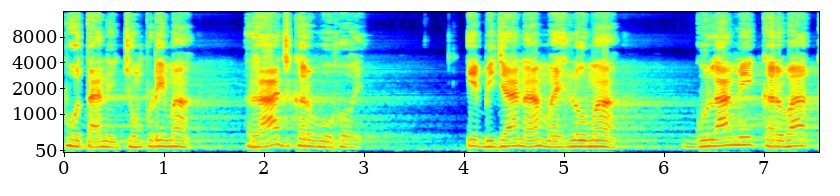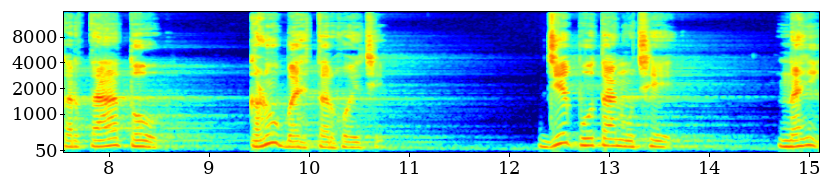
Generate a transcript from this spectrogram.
પોતાની ઝૂંપડીમાં રાજ કરવું હોય, એ બીજાના મહેલોમાં ગુલામી કરવા કરતાં તો ઘણું બહેતર હોય છે. જે પોતાનું છે નહીં,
